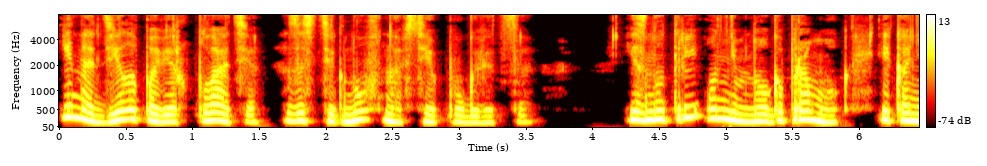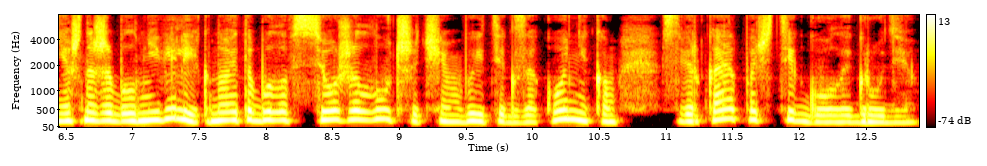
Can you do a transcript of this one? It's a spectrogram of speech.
и надела поверх платья, застегнув на все пуговицы. Изнутри он немного промок и, конечно же, был невелик, но это было все же лучше, чем выйти к законникам, сверкая почти голой грудью.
